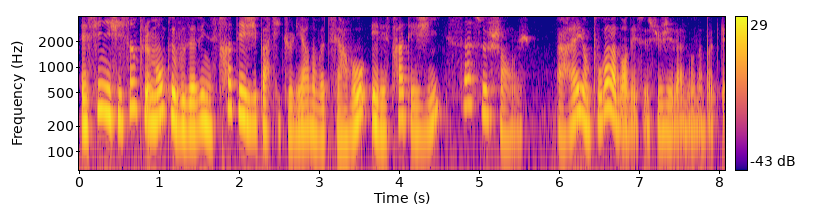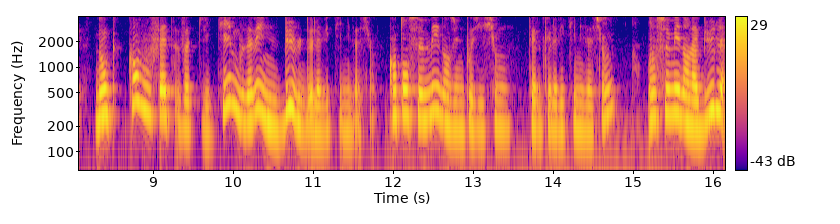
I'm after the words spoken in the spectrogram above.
Elle signifie simplement que vous avez une stratégie particulière dans votre cerveau et les stratégies, ça se change. Pareil, on pourra aborder ce sujet-là dans un podcast. Donc, quand vous faites votre victime, vous avez une bulle de la victimisation. Quand on se met dans une position telle que la victimisation, on se met dans la bulle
